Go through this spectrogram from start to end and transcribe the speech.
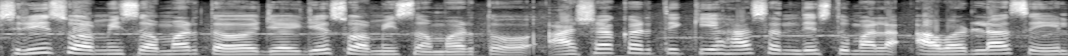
श्री स्वामी समर्थ जय जय स्वामी समर्थ. आशा करते की हा संदेश तुम्हाला आवडला असेल.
